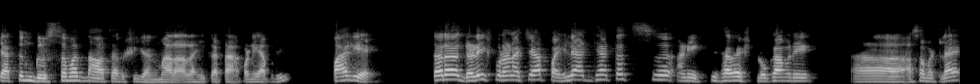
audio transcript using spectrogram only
त्यातून गृत्समद नावाचा ऋषी जन्माला आला ही कथा आपण यापूर्वी पाहिली आहे. तर गणेश पुराणाच्या पहिल्या अध्यायातच आणि एकतीसाव्या श्लोकामध्ये अं, असं म्हटलंय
